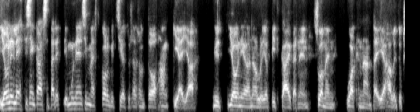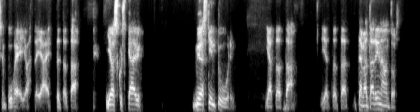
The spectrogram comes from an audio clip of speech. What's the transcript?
Jouni Lehtisen kanssa tarvittiin mun ensimmäistä 30 sijoitusasuntoa hankkia, ja nyt Jouni on ollut jo pitkäaikainen Suomen vuokranantajien hallituksen puheenjohtaja, että tota, joskus käy myöskin tuuri. Ja, tota, ja tota, tämä tarina on tosta.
